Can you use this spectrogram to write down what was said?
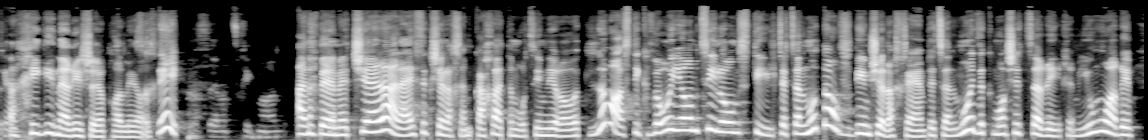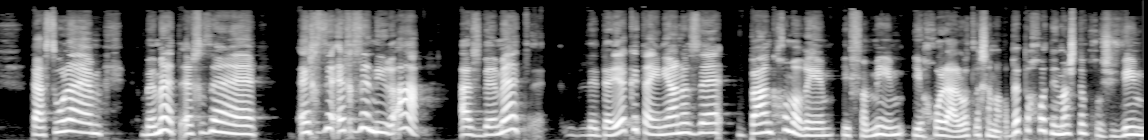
כן. הכי גינרי שיכול להיות. מצחיק. מצחיק מאוד. אז באמת שאלה על העסק שלכם, ככה אתם רוצים להיראות? לא, אז תקבעו יום צילום סטיל, תצלמו את העובדים שלכם, תצלמו את זה כמו שצריך, הם יהיו מוארים, תעשו להם, באמת, איך זה, איך זה, איך זה נראה. אז באמת, לדייק את העניין הזה, בנק חומרים לפעמים יכול לעלות לכם הרבה פחות ממה שאתם חושבים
